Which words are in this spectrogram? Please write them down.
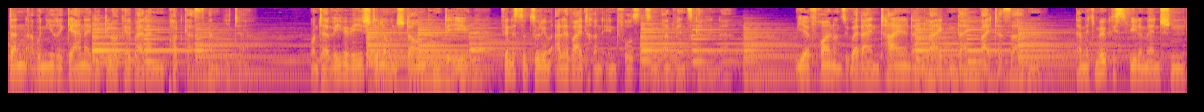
dann abonniere gerne die Glocke bei deinem Podcast-Anbieter. Unter www.stilleundstaun.de findest du zudem alle weiteren Infos zum Adventskalender. Wir freuen uns über dein Teilen, dein Liken, dein Weitersagen, damit möglichst viele Menschen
